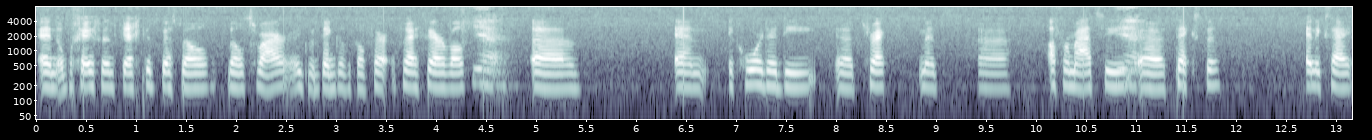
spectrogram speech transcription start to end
En op een gegeven moment kreeg ik het best wel, wel zwaar. Ik denk dat ik al ver- vrij ver was. En ik hoorde die track met eh affirmatie Ja. eh, teksten. En ik zei,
